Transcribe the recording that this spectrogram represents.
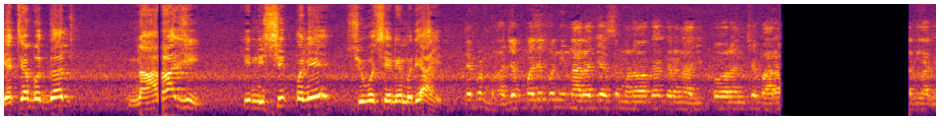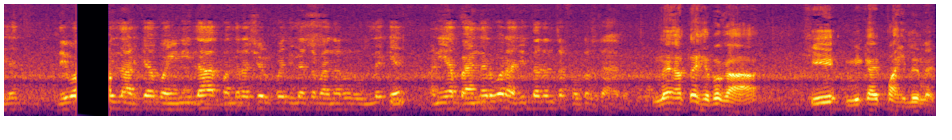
याच्याबद्दल नाराजी ही निश्चितपणे शिवसेनेमध्ये आहे. ते पण भाजपमध्ये पण ही नाराजी असं म्हणावं का? कारण अजित पवारांचे बारा लागले लाडक्या बहिणीला पंधराशे रुपये दिल्याच्या बॅनरवर उल्लेख आहे आणि या बॅनरवर अजितदादांचा फोटोच आहे नाही आता हे बघा हे मी काय पाहिलं नाही.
